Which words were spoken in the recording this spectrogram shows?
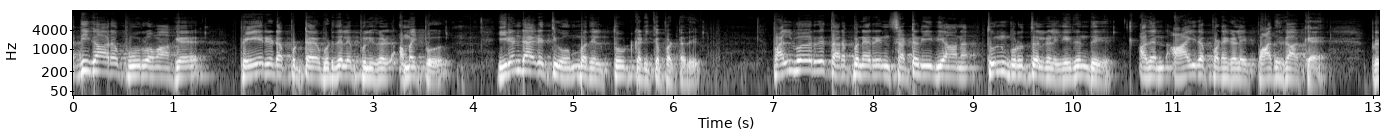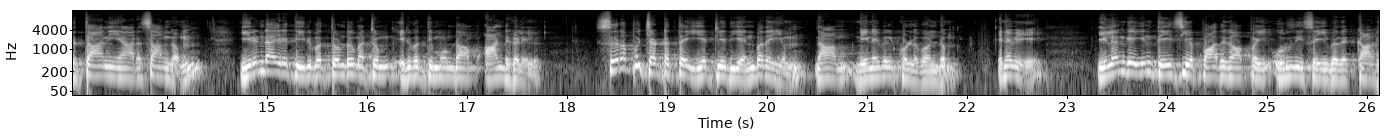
அதிகாரபூர்வமாக பெயரிடப்பட்ட விடுதலை புலிகள் அமைப்பு இரண்டாயிரத்தி ஒன்பதில் தோற்கடிக்கப்பட்டது. பல்வேறு தரப்பினரின் சட்ட ரீதியான துன்புறுத்தல்களில் இருந்து அதன் ஆயுதப்படைகளை பாதுகாக்க பிரித்தானிய அரசாங்கம் இரண்டாயிரத்தி இருபத்தொன்று மற்றும் இருபத்தி மூன்றாம் ஆண்டுகளில் சிறப்பு சட்டத்தை இயற்றியது என்பதையும் நாம் நினைவில் கொள்ள வேண்டும். எனவே இலங்கையின் தேசிய பாதுகாப்பை உறுதி செய்வதற்காக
